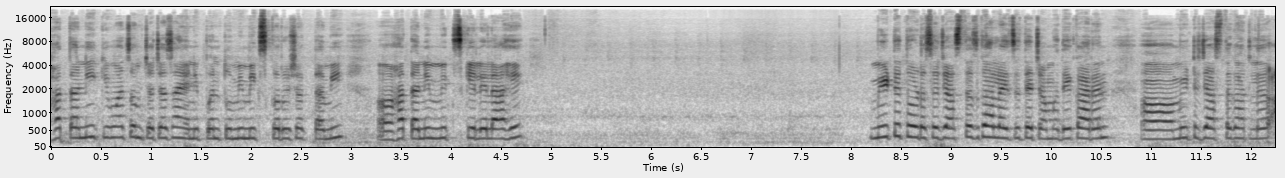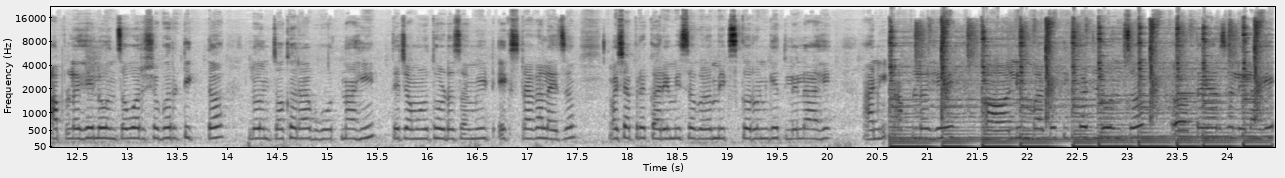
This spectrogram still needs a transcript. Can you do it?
हाताने किंवा चमच्याच्या सहाय्याने पण तुम्ही मिक्स करू शकता. मी हाताने मिक्स केलेलं आहे. मीठ थोडंसं जास्तच घालायचं त्याच्यामध्ये कारण मीठ जास्त घातलं आपलं हे लोणचं वर्षभर टिकतं लोणचं खराब होत नाही त्याच्यामुळे थोडंसं मीठ एक्स्ट्रा घालायचं. अशा प्रकारे मी सगळं मिक्स करून घेतलेलं आहे. आणि आपलं हे लिंबाचं तिखट लोणचं तयार झालेलं आहे.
